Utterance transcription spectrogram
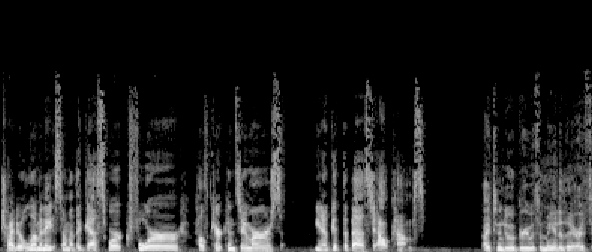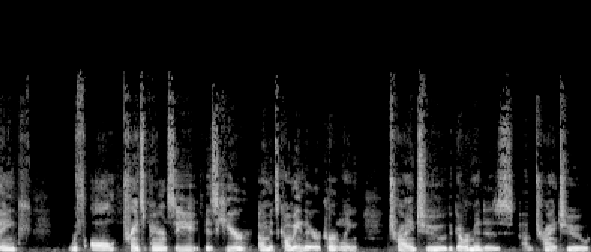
try to eliminate some of the guesswork for healthcare consumers, you know, get the best outcomes. I tend to agree with Amanda there. I think with all transparency is here. Um, it's coming. They are currently trying to, the government is um, trying to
